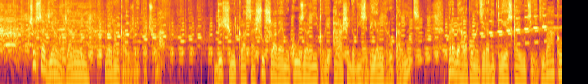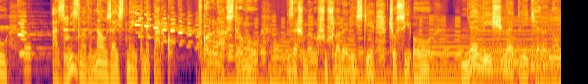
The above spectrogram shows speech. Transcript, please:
Čo sa dialo ďalej, Veronka už nepočula. Vyšmykla sa šušlavému kúzelníkovi Arašidovi z bielých rukavíc, prebehla pomedzi rady tlieskajúcich divákov a zmizla v naozajstnej tme parku. V korunách stromov zašumelo šušlavé lístie, čo si o nevyšvetliteľnom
